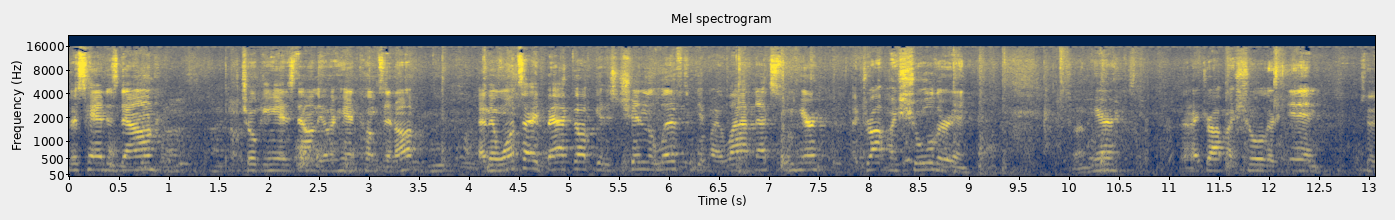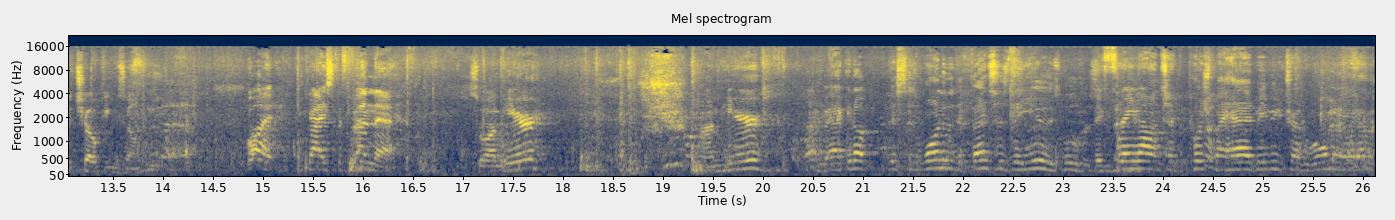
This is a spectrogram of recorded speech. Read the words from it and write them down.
This hand is down, choking hand is down, the other hand comes in up. And then once I back up, get his chin to lift, get my lap next to him here, I drop my shoulder in. So I'm here, then I drop my shoulder in to the choking zone. But, guys, defend that. So I'm here, I'm here, I'm backing up. This is one of the defenses they use. They frame out and start to push my head, maybe try to roll me or whatever.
